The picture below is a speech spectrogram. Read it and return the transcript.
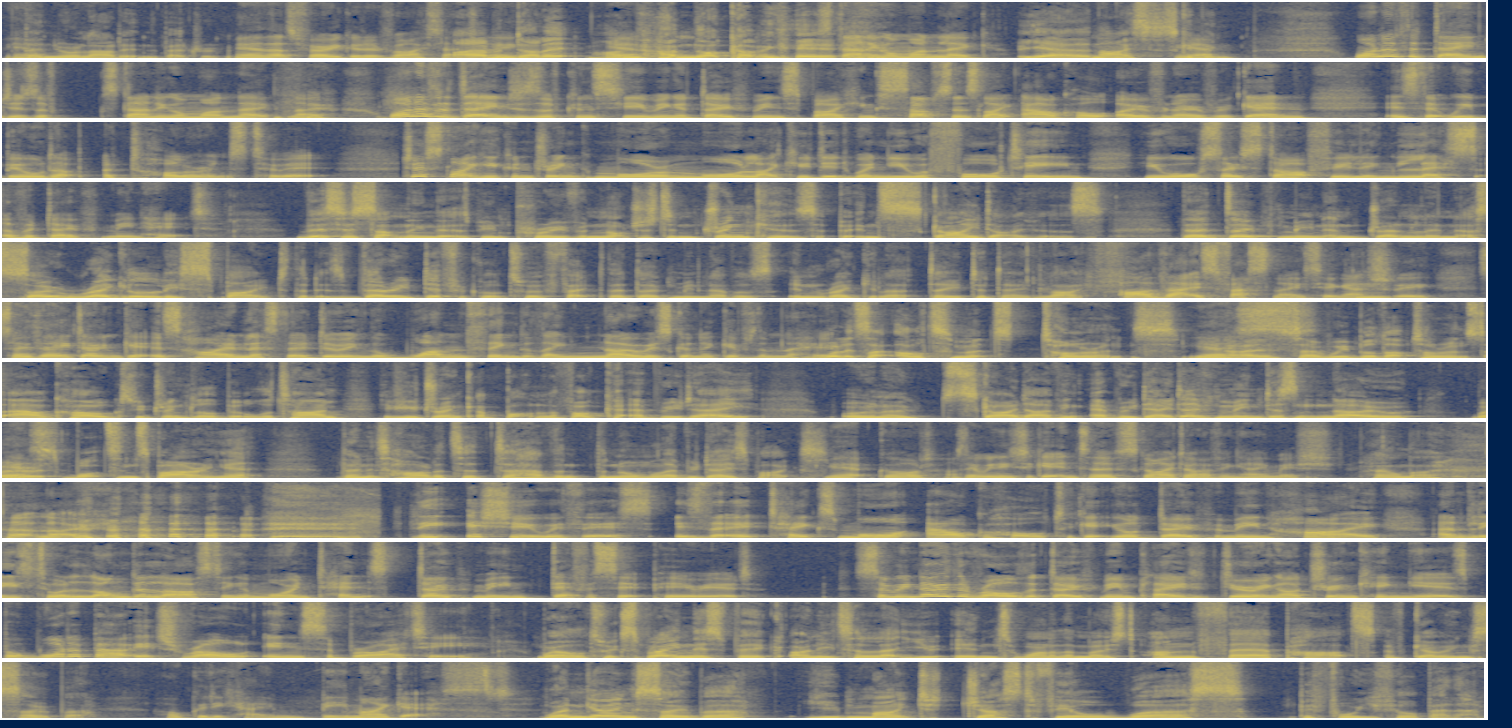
Yeah. then you're allowed it in the bedroom. Yeah, that's very good advice. Actually, I haven't done it. I'm, Yeah. I'm not coming here. Standing on one leg. Yeah, nice. Skipping. Yeah. One of the dangers of standing on one leg, no, one of the dangers of consuming a dopamine spiking substance like alcohol over and over again is that we build up a tolerance to it. Just like you can drink more and more, like you did when you were 14, you also start feeling less of a dopamine hit. This is something that has been proven not just in drinkers, but in skydivers. Their dopamine and adrenaline are so regularly spiked that it's very difficult to affect their dopamine levels in regular day to day life. Oh, that is fascinating, Mm. actually. So they don't get as high unless they're doing the one thing that they know is going to give them the hit. Well, it's like ultimate tolerance, you Yes. know? So we build up tolerance to alcohol because we drink a little bit all the time. If you drink a bottle of vodka every day, or, you know, skydiving every day, dopamine doesn't know where Yes. it's, what's inspiring it, then it's harder to, to have the, the normal everyday spikes. yeah, God, I think we need to get into skydiving, Hamish. Hell no. Uh, no. the issue with this is that it takes more alcohol to get your dopamine high and leads to a longer lasting and more intense dopamine deficit period. So we know the role that dopamine played during our drinking years, but what about its role in sobriety? Well, to explain this, Vic, I need to let you into one of the most unfair parts of going sober. Oh, goody Hame, be my guest. When going sober, you might just feel worse before you feel better.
